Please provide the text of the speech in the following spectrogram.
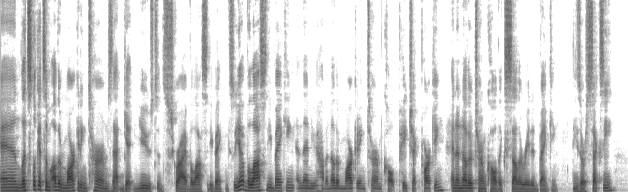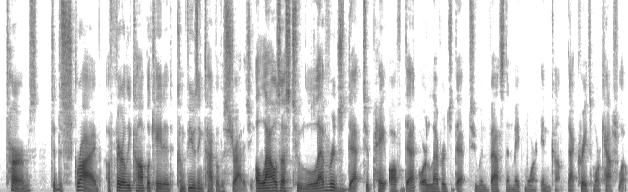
and let's look at some other marketing terms that get used to describe velocity banking. So you have velocity banking and then you have another marketing term called paycheck parking and another term called accelerated banking. These are sexy terms to describe a fairly complicated, confusing type of a strategy. Allows us to leverage debt to pay off debt or leverage debt to invest and make more income. That creates more cash flow.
